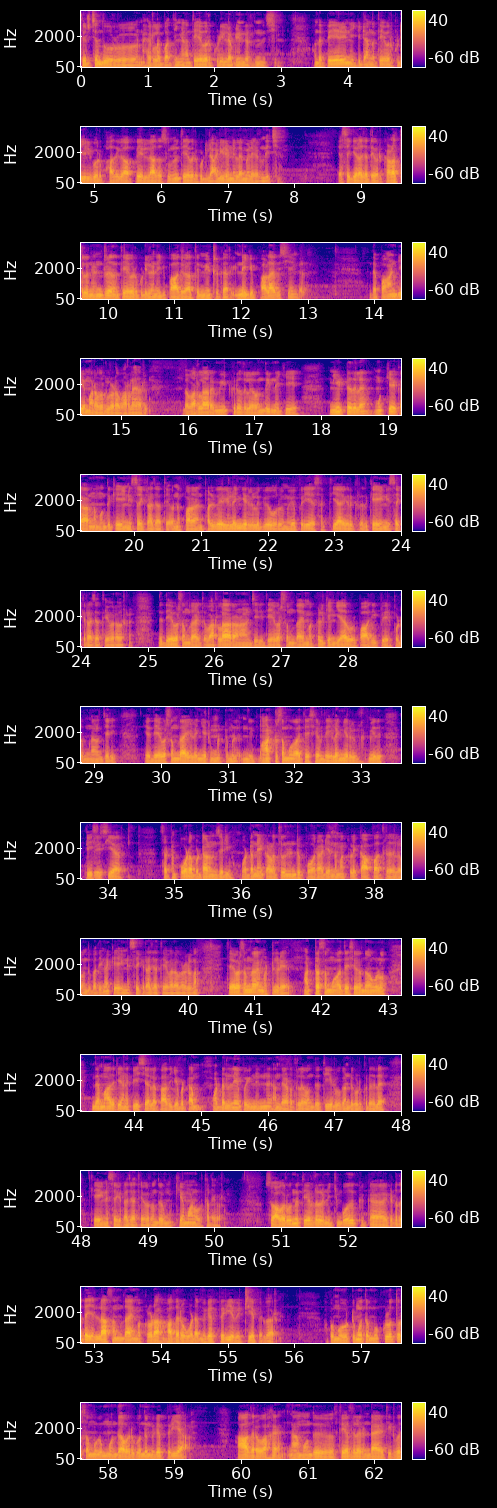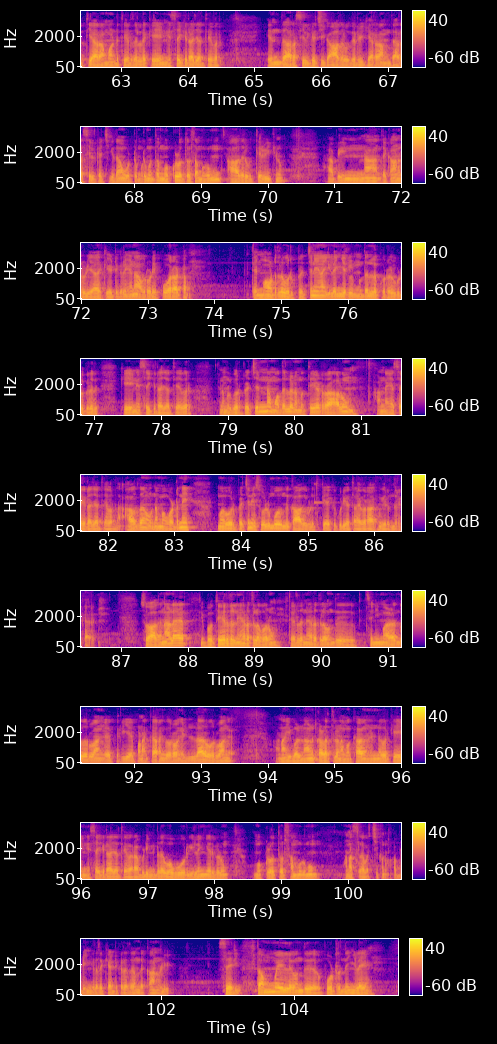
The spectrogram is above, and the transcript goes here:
திருச்செந்தூர் நகரில் பார்த்தீங்கன்னா தேவர்குடியில் அப்படின்றது இருந்துச்சு. அந்த பேரை நீக்கிட்டாங்க. தேவர்குடியிலுக்கு ஒரு பாதுகாப்பே இல்லாத சூழ்நிலை தேவர்குடியில் அழிகிற நிலைமையில இருந்துச்சு. எசக்கி ராஜா தேவர் களத்தில் நின்று அந்த தேவர்குடியில் இன்றைக்கி பாதுகாத்து மீட்டிருக்கார். இன்றைக்கி பல விஷயங்கள். இந்த பாண்டிய மறவர்களோட வரலாறு. இந்த வரலாறை மீட்கிறதுல வந்து இன்றைக்கி மீட்டதில் முக்கிய காரணம் வந்து கே. என். இசைக்கராஜா தேவர். பல பல்வேறு இளைஞர்களுக்கு ஒரு மிகப்பெரிய சக்தியாக இருக்கிறது கே. என். இசைக்கராஜா தேவர் அவர்கள். இந்த தேவர் சமுதாயத்தை வரலாறானாலும் சரி தேவர் சமுதாய மக்களுக்கு எங்கேயாவது ஒரு பாதிப்பு ஏற்படும்னாலும் சரி தேவ தேவர் சமுதாய இளைஞர்கள் மட்டுமில்லை. இந்த மாற்று சமூகத்தை சேர்ந்த இளைஞர்களுக்கு மீது பிசிஆர் சட்டம் போடப்பட்டாலும் சரி உடனே களத்தில் நின்று போராடி அந்த மக்களை காப்பாற்றுறதுல வந்து பார்த்திங்கன்னா கே. நிசைக்கராஜா தேவர் அவர்கள் தான். தேவர் சமுதாயம் மட்டும் கிடையாது. மற்ற சமூகத்தை சேர்ந்தவங்களும் இந்த மாதிரியான பிசிஆரில் பாதிக்கப்பட்டால் உடனே போய் நின்று அந்த இடத்துல வந்து தீர்வு கண்டு கொடுக்குறதுல கே. நிசைக்கராஜா தேவர் வந்து முக்கியமான ஒரு தலைவர். ஸோ அவர் வந்து தேர்தலில் நிற்கும்போது க- கிட்டத்தட்ட எல்லா சமுதாய மக்களோட ஆதரவோட மிகப்பெரிய வெற்றியை பெறுவார். அப்போ ஒட்டுமொத்த முக்குளத்தூர் சமூகம் வந்து அவருக்கு வந்து மிகப்பெரிய ஆதரவாக நாம் வந்து தேர்தலில் ரெண்டாயிரத்தி இருபத்தி ஆறாம் ஆண்டு தேர்தலில் கே நிசைக்கராஜா தேவர் எந்த அரசியல் கட்சிக்கு ஆதரவு தெரிவிக்காரோ அந்த அரசியல் கட்சிக்கு தான் ஒட்டுமொத்த முக்குளத்தூர் சமூகமும் ஆதரவு தெரிவிக்கணும் அப்படின்னு நான் அந்த காணொலியாக கேட்டுக்கிறேன். ஏன்னா அவருடைய போராட்டம் தென் மாவட்டத்தில் ஒரு பிரச்சனைனா இளைஞர்கள் முதல்ல குரல் கொடுக்குறது கே என் ராஜா தேவர். நம்மளுக்கு ஒரு பிரச்சனைனா முதல்ல நம்ம தேடுற ஆளும் அண்ணன் இசைக்கிராஜா தேவர் தான். அவர் தான் நம்ம உடனே நம்ம ஒரு பிரச்சனையை சொல்லும்போது வந்து காது கொடுத்து கேட்கக்கூடிய தலைவராகவும் இருந்திருக்காரு. ஸோ அதனால் இப்போ தேர்தல் நேரத்தில் வரும். தேர்தல் நேரத்தில் வந்து சினிமாலேருந்து வருவாங்க பெரிய பணக்காரங்க வருவாங்க எல்லோரும் வருவாங்க. ஆனால் இவ்வளோ நாள் களத்தில் நமக்காக நின்றவர் கே நிசைகராஜா தேவர் அப்படிங்கிறத ஒவ்வொரு இளைஞர்களும் முக்குளத்தோர் சமூகமும் மனசில் வச்சுக்கணும் அப்படிங்கிறத கேட்டுக்கிறது அந்த காணொளி. சரி தம்மையில் வந்து போட்டிருந்தீங்களே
